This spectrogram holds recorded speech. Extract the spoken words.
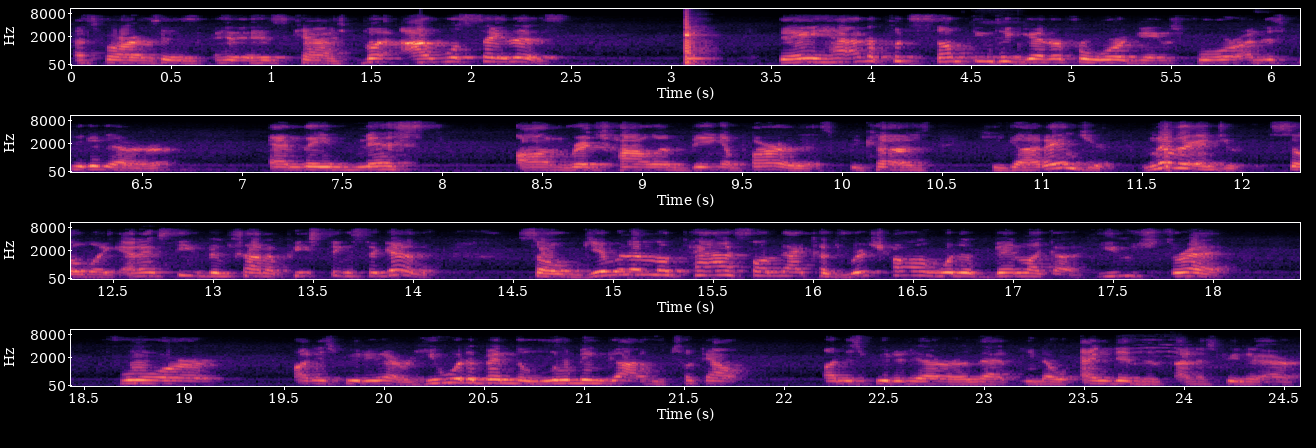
as far as his his cash, but I will say this: they had to put something together for War Games for Undisputed Era, and they missed on Ridge Holland being a part of this because he got injured, another injury. So like NXT's been trying to piece things together. So giving him a pass on that because Ridge Holland would have been like a huge threat for Undisputed Era. He would have been the looming guy who took out Undisputed Era that you know ended the Undisputed Era.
